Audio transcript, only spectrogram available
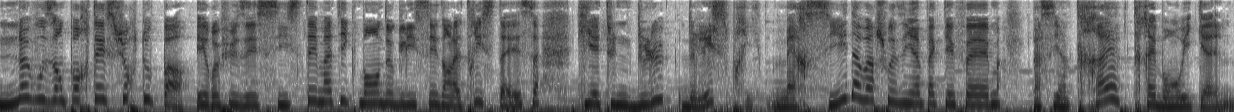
ne vous emportez surtout pas et refusez systématiquement de glisser dans la tristesse qui est une glu de l'esprit. Merci d'avoir choisi Impact FM. Passez un très très bon week-end.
